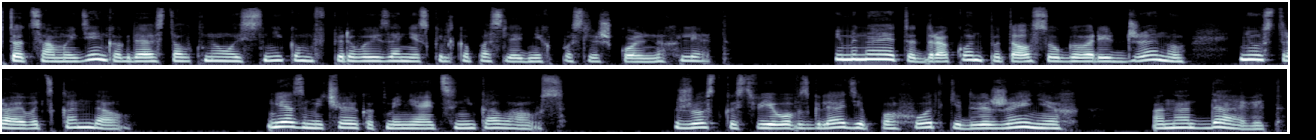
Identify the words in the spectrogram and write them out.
в тот самый день, когда я столкнулась с Ником впервые за несколько последних послешкольных лет. Именно этот дракон пытался уговорить Джену не устраивать скандал. Я замечаю, как меняется Николаус. Жесткость в его взгляде, походке, движениях. Она давит.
